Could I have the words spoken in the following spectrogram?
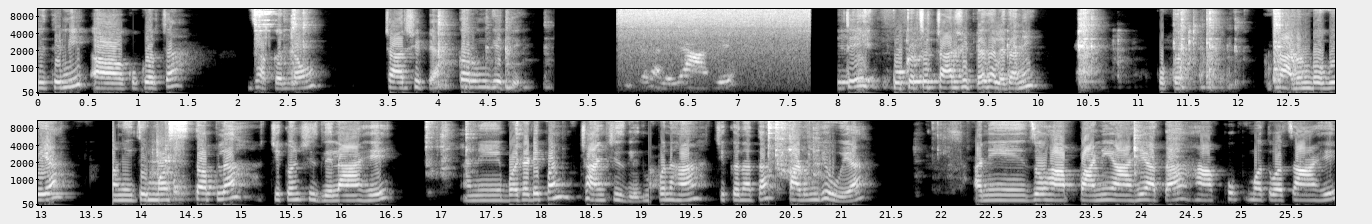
इथे मी कुकरच्या झाकण लावून चार शिट्ट्या करून घेते. झालेल्या आहे इथे कुकरच्या चार शिट्ट्या झाल्यात आणि कुकर काढून बघूया. आणि इथे मस्त आपला चिकन शिजलेला आहे. आणि बटाटे पण छान शिजले आपण हा चिकन आता काढून घेऊया. आणि जो हा पाणी आहे आता हा खूप महत्त्वाचा आहे.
